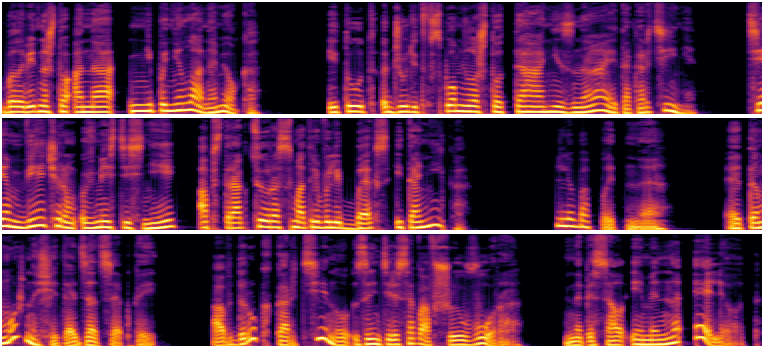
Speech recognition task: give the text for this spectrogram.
Было видно, что она не поняла намека. И тут Джудит вспомнила, что та не знает о картине. Тем вечером вместе с ней абстракцию рассматривали Бэкс и Таника. Любопытно. Это можно считать зацепкой? А вдруг картину, заинтересовавшую вора, написал именно Эллиот?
